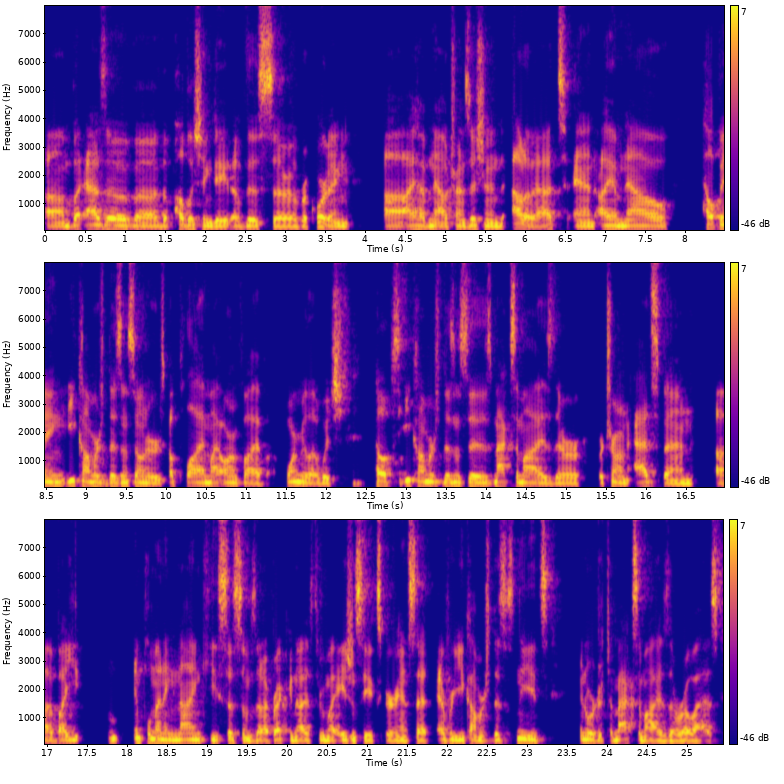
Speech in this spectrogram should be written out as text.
Um, but as of uh, the publishing date of this uh, recording, uh, I have now transitioned out of that, and I am now helping e-commerce business owners apply my ARM5 formula, which helps e-commerce businesses maximize their return on ad spend uh, by implementing nine key systems that I've recognized through my agency experience that every e-commerce business needs in order to maximize their ROAS.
